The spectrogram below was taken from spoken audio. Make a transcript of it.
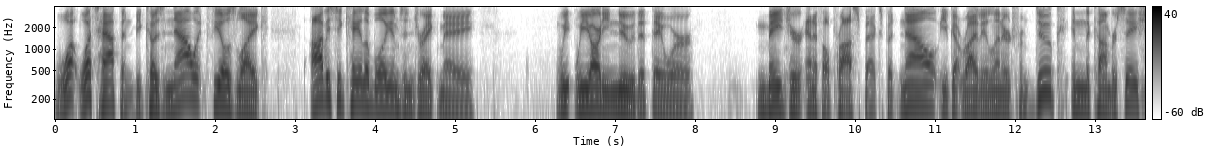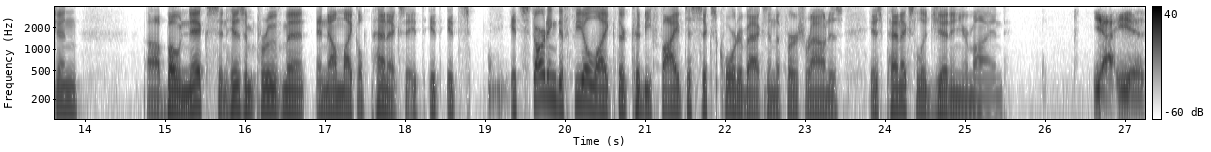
What what's happened? Because now it feels like obviously Caleb Williams and Drake Maye. We we already knew that they were major NFL prospects, but now you've got Riley Leonard from Duke in the conversation. Uh, Bo Nix and his improvement, and now Michael Penix. It, it, it's it's starting to feel like there could be five to six quarterbacks in the first round. Is is Penix legit in your mind? Yeah, he is.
